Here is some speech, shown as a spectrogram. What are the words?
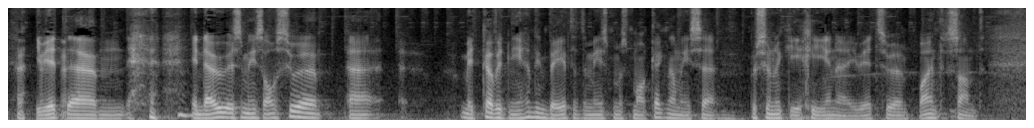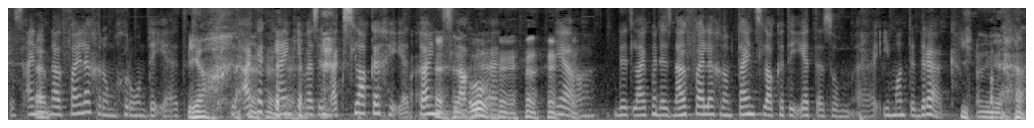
jy weet ehm um, en nou is mense al so uh met COVID-19 beheer dat mense moet maar kyk na mense persoonlike higiëne, jy weet, so baie interessant. Dis eintlik um, nou veiliger om grond te eet. Ja. Ek 'n kleintjie was dit ek slakke geëet, tuinslakke. Oh. Ja, dit lyk my dis nou veiliger om tuinslakke te eet as om uh, iemand te druk. Ja. ja.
